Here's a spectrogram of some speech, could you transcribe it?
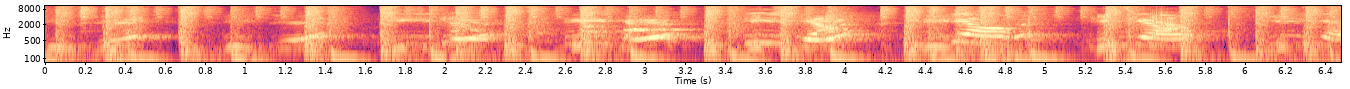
DJ DJ DJ DJ DJ DJ. DJ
